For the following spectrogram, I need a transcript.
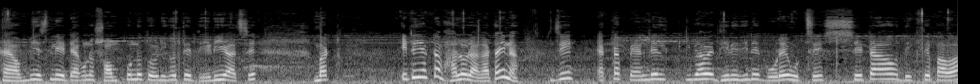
হ্যাঁ অবভিয়াসলি এটা এখনও সম্পূর্ণ তৈরি হতে দেরি আছে বাট এটাই একটা ভালো লাগা, তাই না? যে একটা প্যান্ডেল কীভাবে ধীরে ধীরে গড়ে উঠছে সেটাও দেখতে পাওয়া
